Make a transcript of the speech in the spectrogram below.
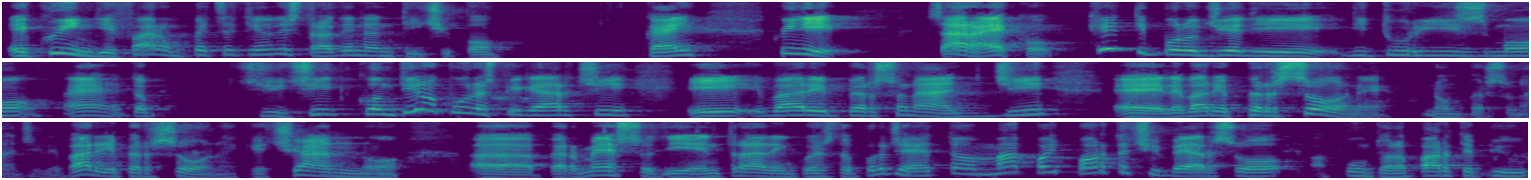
e quindi fare un pezzettino di strada in anticipo. Ok? Quindi, Sara, ecco, che tipologia di, di turismo? Eh, ci, ci, continua pure a spiegarci i vari personaggi, eh, le varie persone, non personaggi, le varie persone che ci hanno eh, permesso di entrare in questo progetto, ma poi portaci verso appunto la parte più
